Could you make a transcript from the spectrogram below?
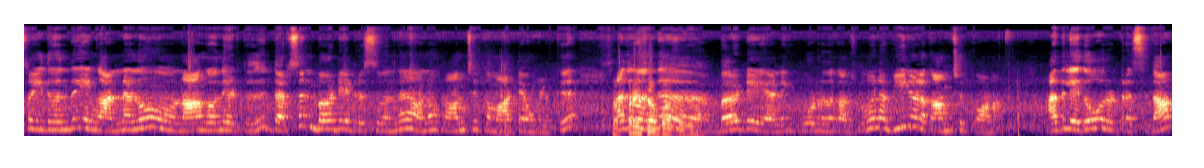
ஸோ இது வந்து எங்கள் அண்ணனும் நாங்கள் வந்து எடுத்தது. தர்சன் பர்த்டே ட்ரெஸ் வந்து நான் இன்னும் காமிச்சிருக்க மாட்டேன் உங்களுக்கு. அது வந்து. பர்த்டே அன்னைக்கு போடுறத காமிச்சிருக்கோம். நான் வீடியோவில் காமிச்சிருக்கோம் ஆனால் அதில் ஏதோ ஒரு ட்ரெஸ் தான்.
